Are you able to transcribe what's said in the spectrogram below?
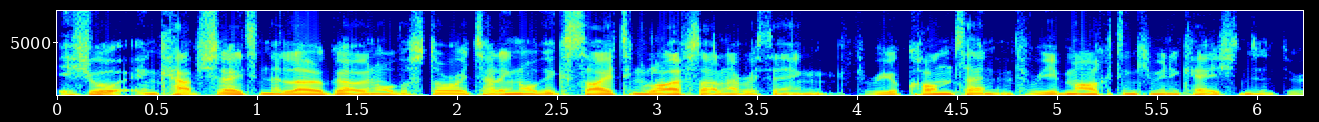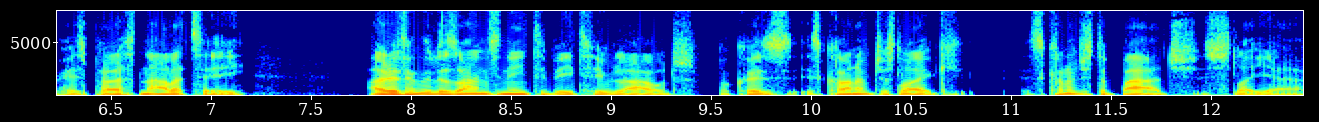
if you're encapsulating the logo and all the storytelling and all the exciting lifestyle and everything through your content and through your marketing communications and through his personality, I don't think the designs need to be too loud because it's kind of just like it's kind of just a badge. It's like yeah,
